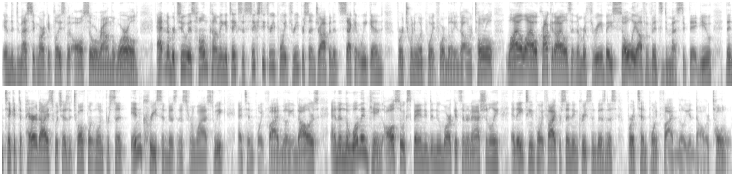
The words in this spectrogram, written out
in the domestic marketplace, but also around the world. At number two is Homecoming. It takes a 63.3% drop in its second weekend for a $21.4 million total. Lyle Lyle Crocodile is at number three, based solely off of its domestic debut. Then Ticket to Paradise, which has a 12.1% increase in business from last week at $10.5 million. And then The Woman King, also expanding to new markets internationally, an 18.5% increase in business for a $10.5 million total.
